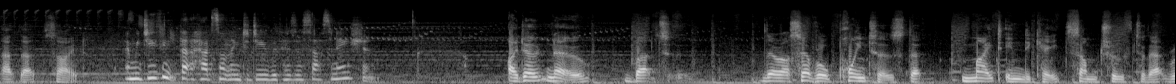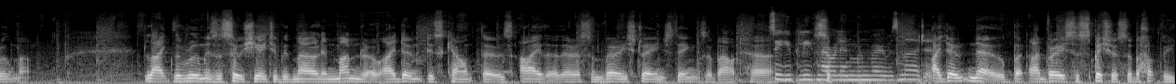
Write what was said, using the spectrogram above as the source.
at that site. I mean, do you think that had something to do with his assassination? I don't know, but there are several pointers that might indicate some truth to that rumor. Like the rumors associated with Marilyn Monroe, I don't discount those either. There are some very strange things about her. So you believe Marilyn Monroe was murdered? I don't know, but I'm very suspicious about the,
